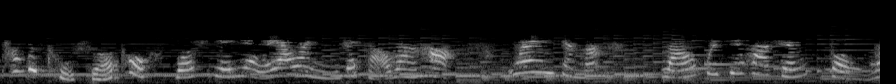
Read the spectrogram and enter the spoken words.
它会吐舌头。博士爷爷，我要问你为什么狼会进化成狗呢？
